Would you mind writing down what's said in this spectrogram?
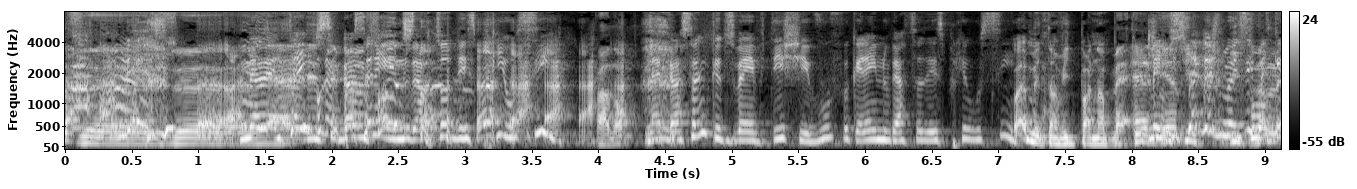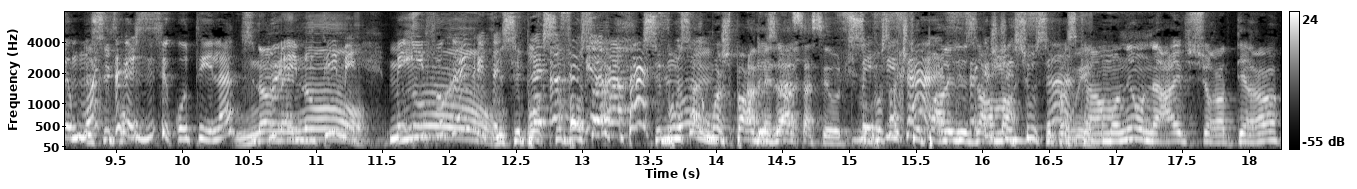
je. je- Mais en même temps, il faut que la personne ait une ouverture d'esprit aussi. Pardon? La personne que tu vas inviter chez vous, il faut qu'elle ait une ouverture d'esprit aussi. Ouais, mais t'invites pas n'importe qui. Mais c'est ça que je me dis, faut- parce que moi, c'est ça que pour- je dis, ce côté-là, tu Non, peux mais inviter, mais, mais il faut quand même que Mais c'est pour, ça, viendra pas, c'est pour ça que moi je parle Ah, des arts. c'est pour ça que je te parlais des arts je martiaux, c'est parce qu'à un moment donné, on arrive sur un terrain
